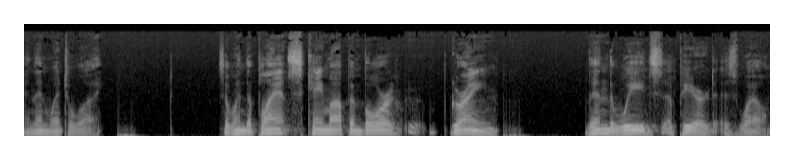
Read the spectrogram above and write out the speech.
and then went away. So when the plants came up and bore grain, then the weeds appeared as well.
